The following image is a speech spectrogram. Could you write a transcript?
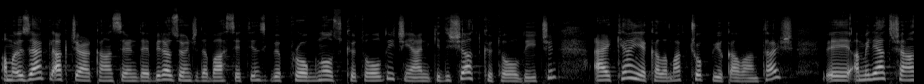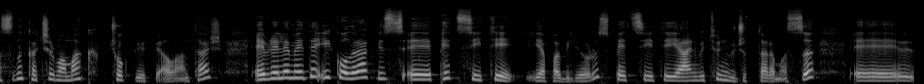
Ama özellikle akciğer kanserinde biraz önce de bahsettiğiniz gibi prognoz kötü olduğu için yani gidişat kötü olduğu için erken yakalamak çok büyük avantaj. E, ameliyat şansını kaçırmamak çok büyük bir avantaj. Evrelemede ilk olarak biz e, PET-CT yapabiliyoruz. PET-CT yani bütün vücut taraması. E,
